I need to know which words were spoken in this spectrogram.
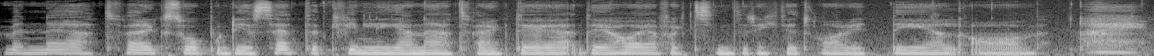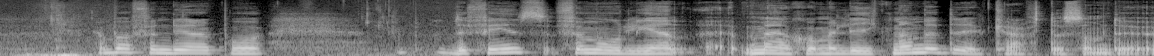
men nätverk så på det sättet, kvinnliga nätverk, det, det har jag faktiskt inte riktigt varit del av. Nej. Jag bara funderar på det finns förmodligen människor med liknande drivkrafter som du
